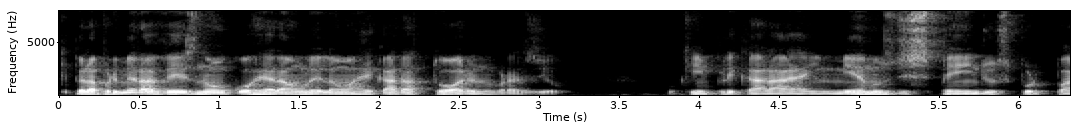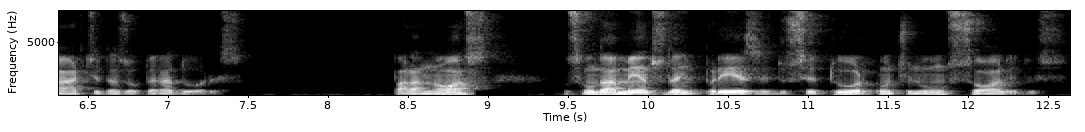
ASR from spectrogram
que pela primeira vez não ocorrerá um leilão arrecadatório no Brasil, o que implicará em menos dispêndios por parte das operadoras. Para nós, os fundamentos da empresa e do setor continuam sólidos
